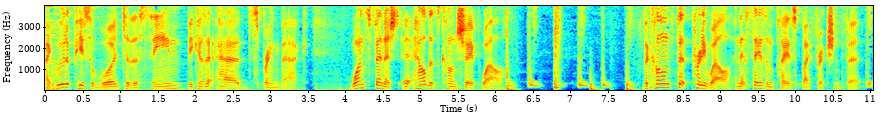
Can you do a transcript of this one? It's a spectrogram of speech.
I glued a piece of wood to the seam because it had spring back. Once finished, it held its cone shape well. The cone fit pretty well and it stays in place by friction fit.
